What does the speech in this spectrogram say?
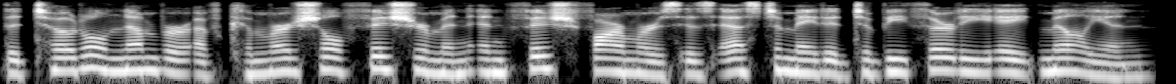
the total number of commercial fishermen and fish farmers is estimated to be 38 million.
